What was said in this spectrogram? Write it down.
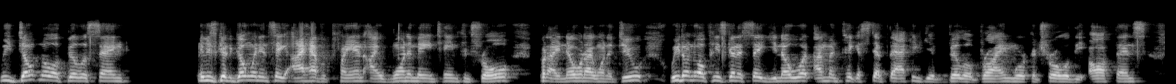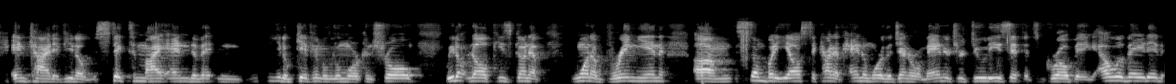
We don't know if Bill is saying if he's going to go in and say, I have a plan, I want to maintain control, but I know what I want to do. We don't know if he's going to say, you know what, I'm going to take a step back and give Bill O'Brien more control of the offense and kind of, you know, stick to my end of it and, you know, give him a little more control. We don't know if he's going to want to bring in um, somebody else to kind of handle more of the general manager duties, if it's Groh being elevated,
